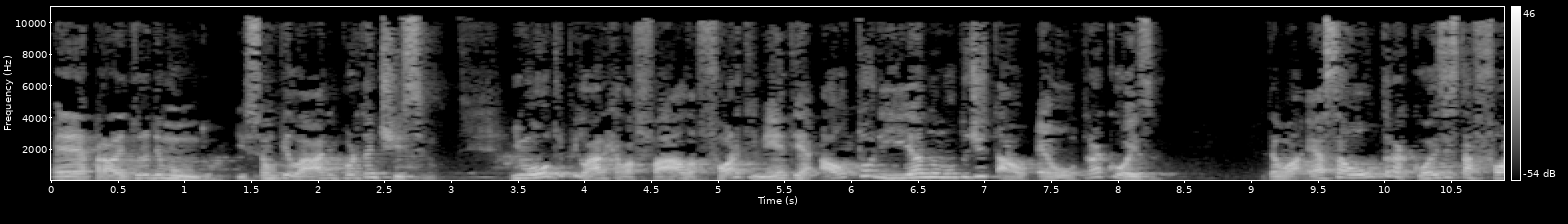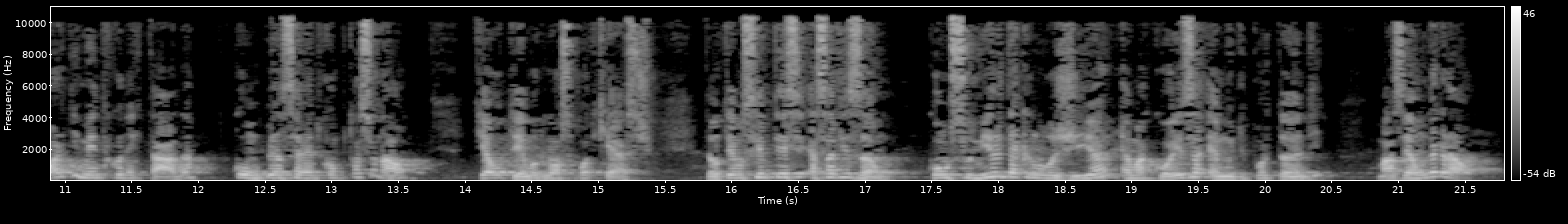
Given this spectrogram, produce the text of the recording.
é, para a leitura de mundo. Isso é um pilar importantíssimo. E um outro pilar que ela fala fortemente é autoria no mundo digital. É outra coisa. Então, essa outra coisa está fortemente conectada com o pensamento computacional, que é o tema do nosso podcast. Então, temos que ter essa visão. Consumir tecnologia é uma coisa, é muito importante, mas é um degrau.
